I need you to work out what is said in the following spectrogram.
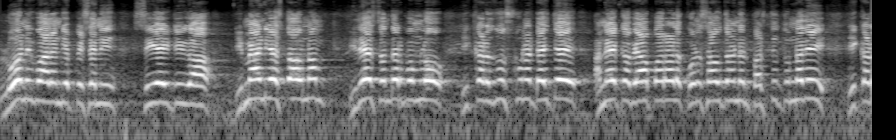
లోన్ ఇవ్వాలని చెప్పేసి సిఐటిగా డిమాండ్ చేస్తూ ఉన్నాం. ఇదే సందర్భంలో ఇక్కడ చూసుకున్నట్టయితే అనేక వ్యాపారాలు కొనసాగుతున్న పరిస్థితి ఉన్నది. ఇక్కడ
